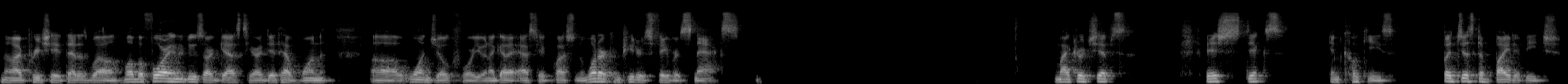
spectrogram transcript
No, I appreciate that as well. Well, before I introduce our guest here, I did have one uh, one joke for you, and I got to ask you a question. What are computers' favorite snacks? Microchips, fish sticks, and cookies, but just a bite of each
